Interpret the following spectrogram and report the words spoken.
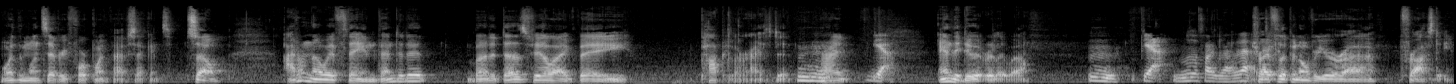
more than once every 4.5 seconds. So, I don't know if they invented it, but it does feel like they popularized it, right? yeah. And they do it really well. Mm, Yeah. We'll talk about that. Try flipping over your uh, frosty.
